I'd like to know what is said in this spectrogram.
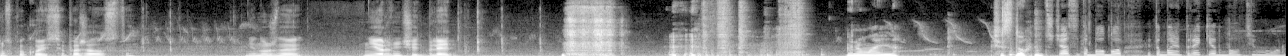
Успокойся, пожалуйста. Не нужно нервничать, блядь. Нормально. Сейчас сдохнет. Сейчас это был бы... Это были треки от Балтимора.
